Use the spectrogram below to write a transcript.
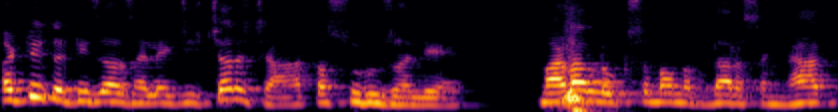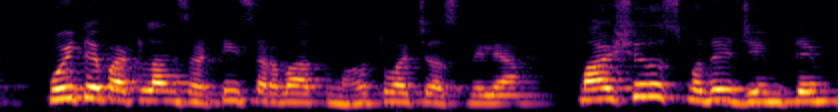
अटीतटीचा झाल्याची चर्चा आता सुरू झाली आहे. माडा लोकसभा मतदारसंघात मोहिते पाटलांसाठी सर्वात महत्त्वाच्या असलेल्या माळशिरसमध्ये जेमतेम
